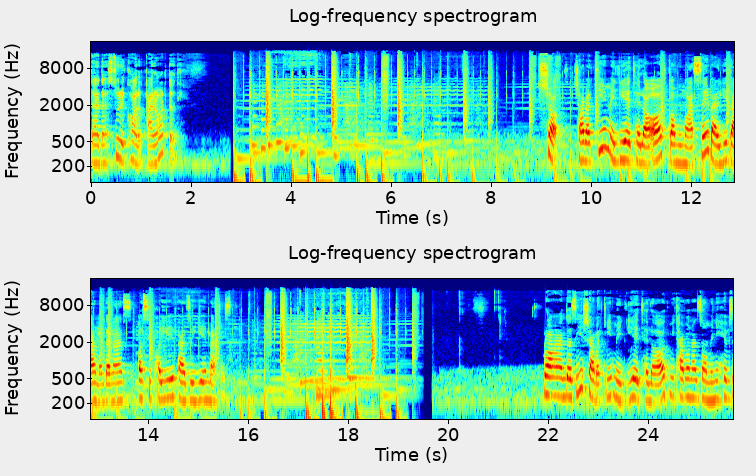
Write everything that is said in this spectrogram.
در دستور کار قرار دادیم. شاد شبکه ملی اطلاعات گامی موثر برای درماندن از آسیب‌های فضایی مجازی راه اندازی شبکه ملی اطلاعات می تواند ضامن حفظ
